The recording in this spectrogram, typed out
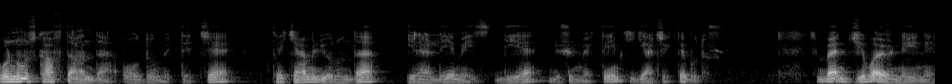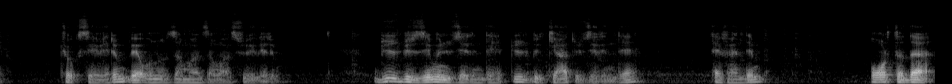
burnumuz Kaf Dağı'nda olduğu müddetçe tekamül yolunda ilerleyemeyiz diye düşünmekteyim ki gerçekte budur. Şimdi ben civa örneğini çok severim ve onu zaman zaman söylerim. Düz bir zemin üzerinde, düz bir kağıt üzerinde efendim ortada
